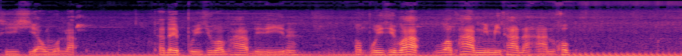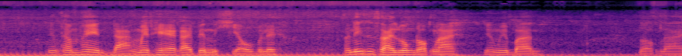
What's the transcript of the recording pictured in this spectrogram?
สีเขียวหมดละ ถ้าได้ปุ๋ยชีวภาพดีๆนะ เพราะปุ๋ยชีวภาพนี่มีธาตุอาหารครบ ยังทำให้ด่างไม่แท้กลายเป็นเขียวไปเลย อันนี้คือสายหลวงดอกลาย ยังไม่บานดอกลาย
